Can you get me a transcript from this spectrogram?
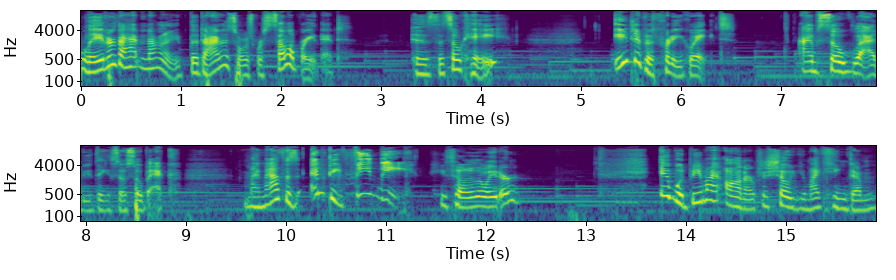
Later that night, the dinosaurs were celebrated. Is this okay? Egypt is pretty great. I'm so glad you think so, Sobek. My mouth is empty. Feed me, he's telling the waiter. It would be my honor to show you my kingdom.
